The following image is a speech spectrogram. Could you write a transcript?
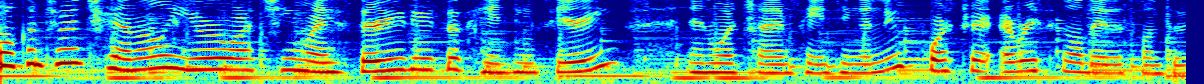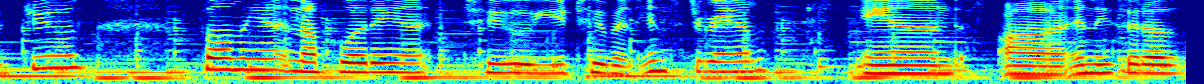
welcome to my channel. You are watching my 30 Days of Painting series, in which I am painting a new portrait every single day this month of June, filming it and uploading it to YouTube and Instagram. And uh, in these videos,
